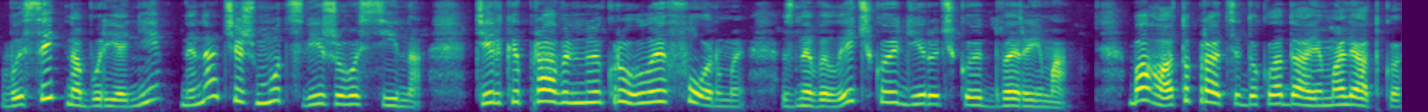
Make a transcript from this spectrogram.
Висить на бур'яні, неначе жмут свіжого сіна, тільки правильної круглої форми, з невеличкою дірочкою дверима. Багато праці докладає малятко,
